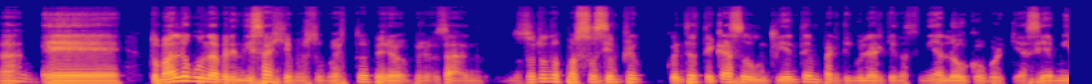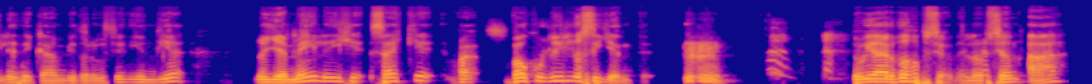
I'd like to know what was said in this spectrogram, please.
¿ah? Mm, Eh, tomarlo como un aprendizaje, por supuesto, pero, pero o sea, nosotros nos pasó siempre, cuento este caso de un cliente en particular que nos tenía loco porque hacía miles de cambios y todo lo que sea, y un día lo llamé y le dije, ¿sabes qué? Va, va a ocurrir lo siguiente. Te voy a dar dos opciones. La opción A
